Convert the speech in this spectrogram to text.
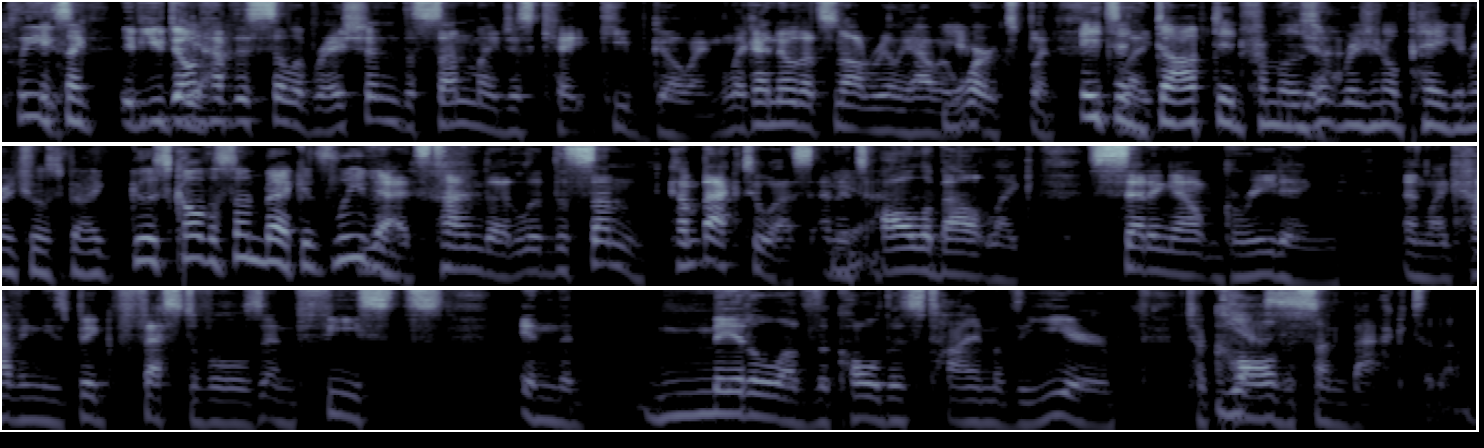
please It's like- if you don't yeah. have this celebration the sun might just keep going like i know that's not really how it Yeah. works but It's like, adopted from those yeah. original pagan rituals to be like, let's call the sun back. It's leaving. yeah it's time to let the sun come back to us and it's all about like setting out greeting and like having these big festivals and feasts in the middle of the coldest time of the year to call the sun back to them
